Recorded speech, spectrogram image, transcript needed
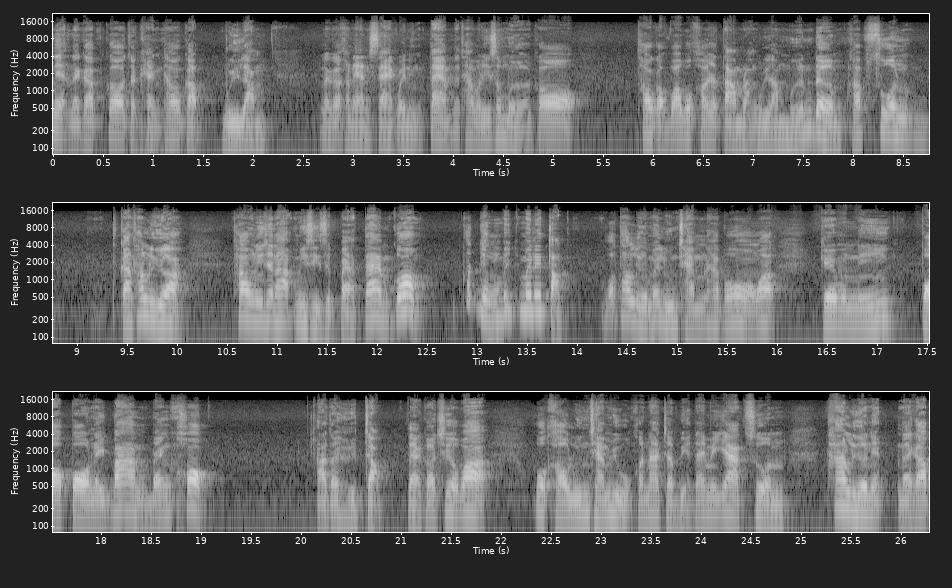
เนี่ยนะครับ ก็จะแข่งเท่ากับบุรีรัมย์ แล้วก็คะแนนแซงไป 1 แต้ม แต่ถ้าวันนี้เสมอก็ เท่ากับว่าพวกเขาจะตามหลังบุรีรัมย์เหมือนเดิมครับ ส่วนการท่าเรือถ้านี้ชนะมี 48 แต้มก็ก็ยังไม่ไม่ได้ตัดว่าท่าเรือไม่ลุ้นแชมป์นะครับ เพราะมองว่าเกมวันนี้ปอปอในบ้านแบงคอกอาจจะหืดจับ แต่ก็เชื่อว่าพวกเขาลุ้นแชมป์อยู่ก็น่าจะเบียดได้ไม่ยากส่วนท่าเรือเนี่ยนะครับ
